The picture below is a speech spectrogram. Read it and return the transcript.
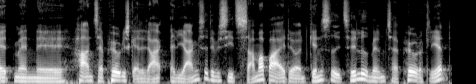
at man øh, har en terapeutisk alliance, det vil sige et samarbejde og en gensidig tillid mellem terapeut og klient,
